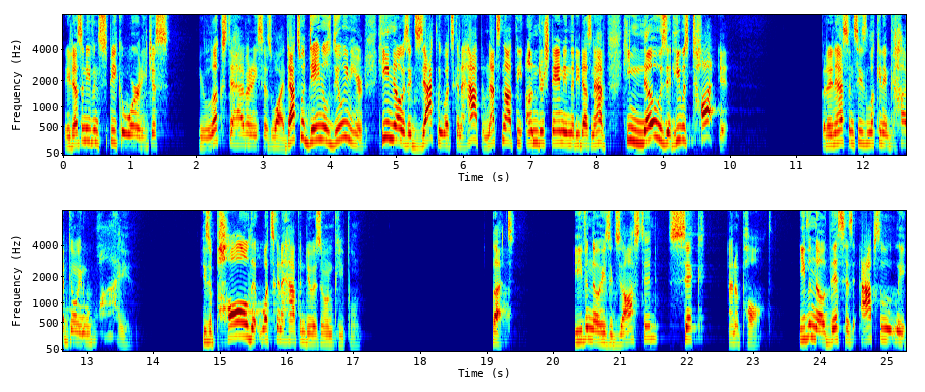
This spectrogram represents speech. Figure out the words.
he doesn't even speak a word. He just he looks to heaven and he says, Why? That's what Daniel's doing here. He knows exactly what's going to happen. That's not the understanding that he doesn't have. He knows it, he was taught it. But in essence, he's looking at God going, Why? He's appalled at what's going to happen to his own people. But even though he's exhausted, sick, and appalled, even though this has absolutely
